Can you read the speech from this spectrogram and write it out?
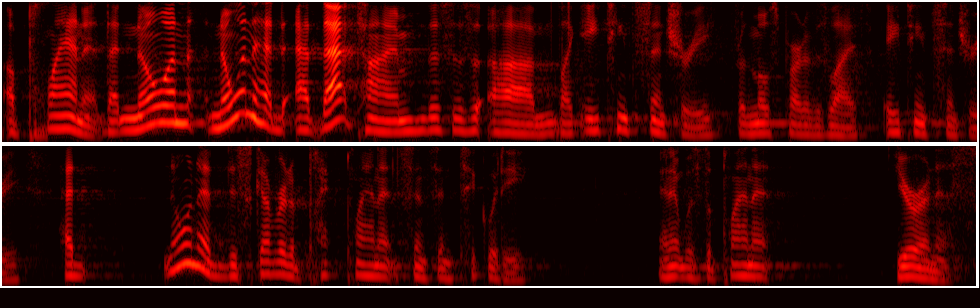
a planet that no one, no one had at that time, this is um, like 18th century for the most part of his life, 18th century, had, no one had discovered a planet since antiquity and it was the planet Uranus,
